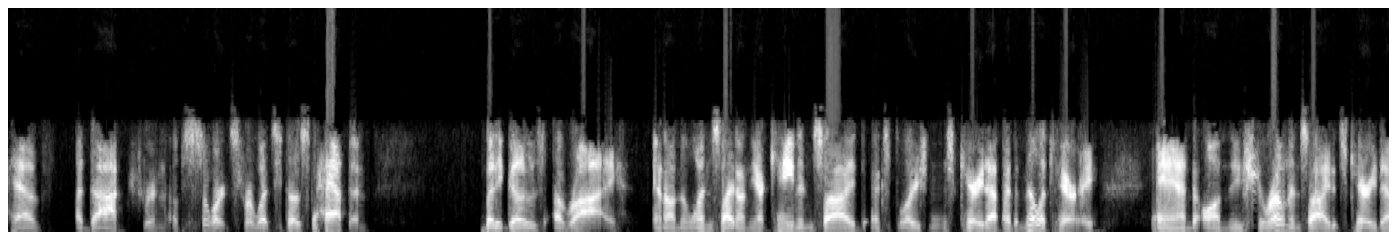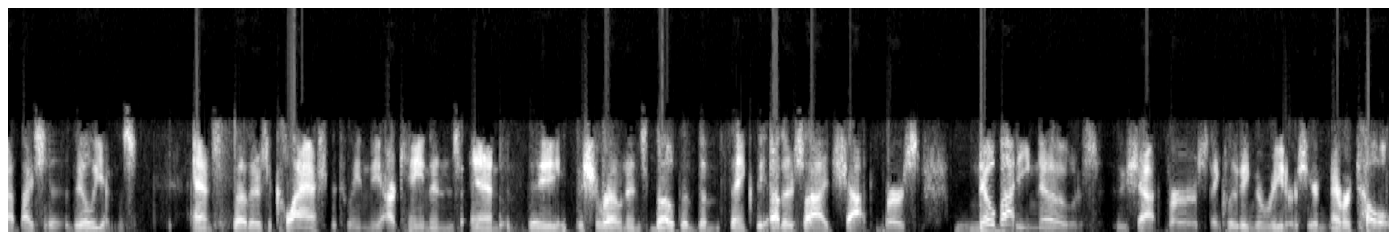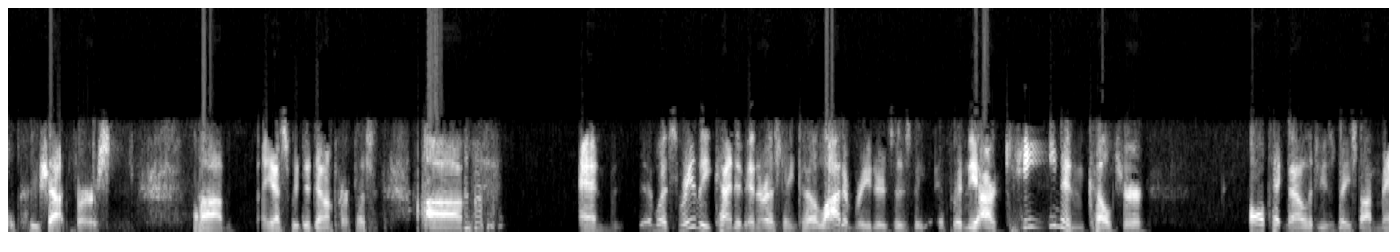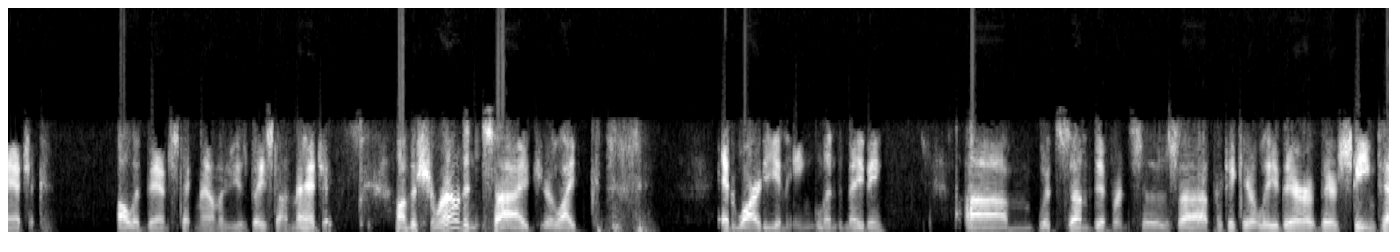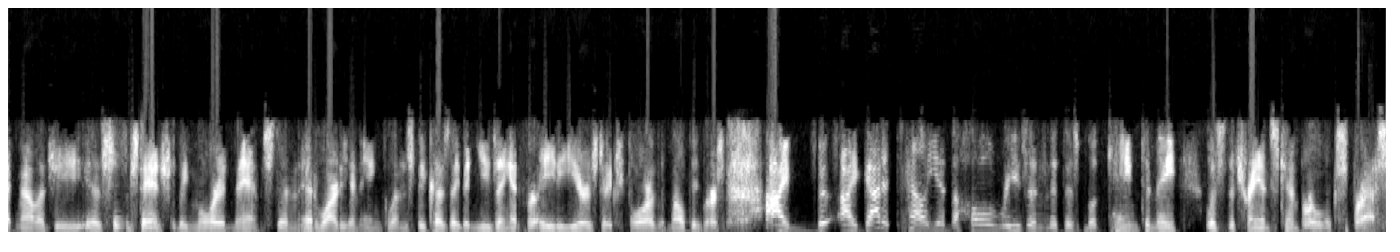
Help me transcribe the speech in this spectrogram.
have a doctrine of sorts for what's supposed to happen, but it goes awry. And on the one side, on the Arcanan side, exploration is carried out by the military, and on the Sharonan side, it's carried out by civilians. And so there's a clash between the Arcanans and the, the Sharonans. Both of them think the other side shot first. Nobody knows who shot first, including the readers. You're never told who shot first. Um, I guess we did that on purpose. Um, and what's really kind of interesting to a lot of readers is the in the Arcanan culture, all technology is based on magic. All advanced technology is based on magic. On the Sharonan side, you're like Edwardian England, maybe um, with some differences. Uh, particularly, their their steam technology is substantially more advanced than Edwardian England's because they've been using it for 80 years to explore the multiverse. I I got to tell you, the whole reason that this book came to me was the Transtemporal Express.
